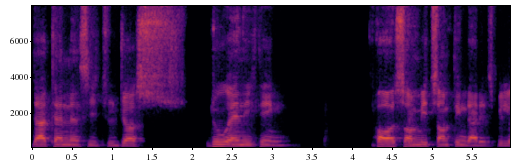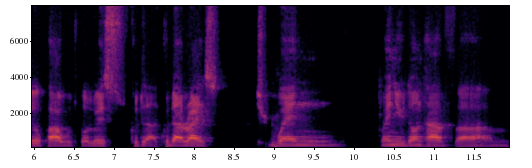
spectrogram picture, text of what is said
that tendency to just do anything or submit something that is below par would always could uh, could arise when when you don't have um,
